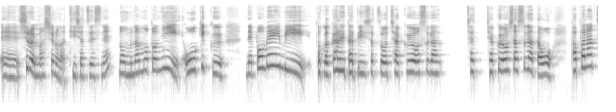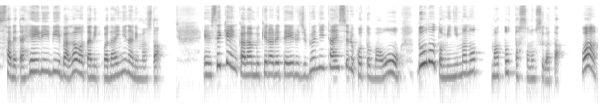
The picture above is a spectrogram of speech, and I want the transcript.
えー、白い真っ白な T シャツですね。の胸元に大きく、 nepo baby と書かれた T シャツを着用すが、着用した姿をパパラッチされたヘイリー・ビーバーが話題になりました、えー、世間から向けられている自分に対する言葉を堂々と身にまとったその姿は、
